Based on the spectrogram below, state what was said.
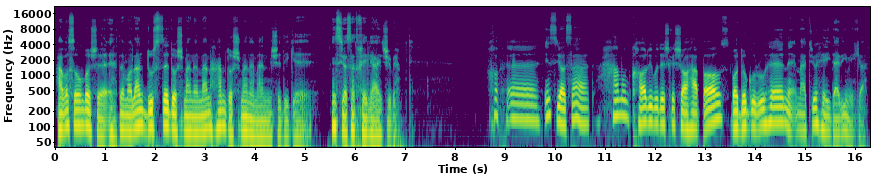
حواس اون باشه احتمالا دوست دشمن من هم دشمن من میشه دیگه. این سیاست خیلی عجیبه. خب این سیاست همون کاری بودش که شاه عباس با دو گروه نعمتی و هیدری می‌کرد.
